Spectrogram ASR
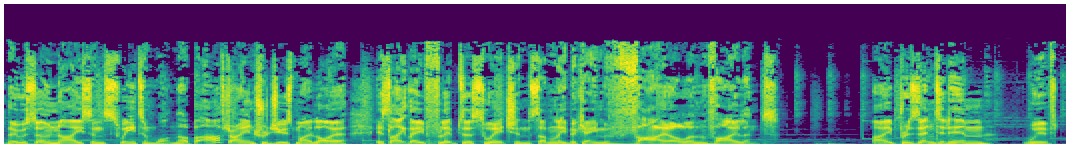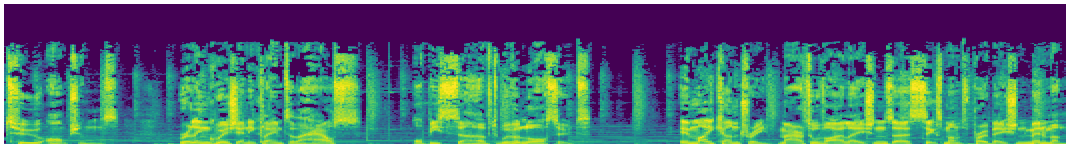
they were so nice and sweet and whatnot, but after I introduced my lawyer, it's like they flipped a switch and suddenly became vile and violent. I presented him with two options relinquish any claim to the house, or be served with a lawsuit. In my country, marital violations are six months probation minimum,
